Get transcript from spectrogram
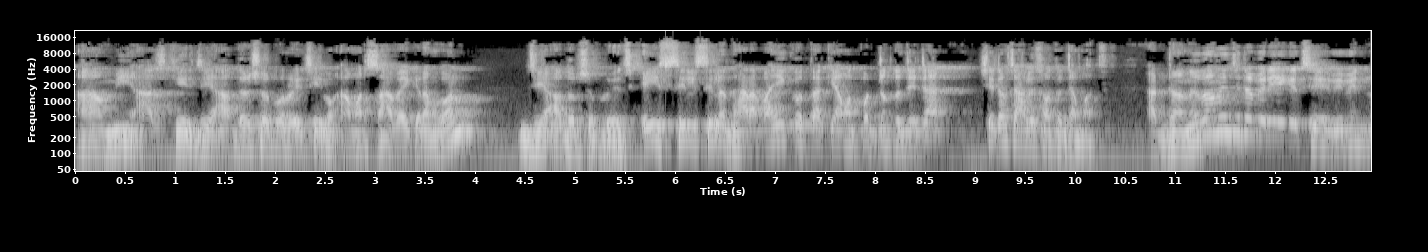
আমি আজকে যে আদর্শ উপর রয়েছি এবং আমার সাহাবাই কেরামগণ যে আদর্শ রয়েছে, এই সিলসিলা ধারাবাহিকতা কেমন পর্যন্ত যেটা, সেটা হচ্ছে আহলে সন্ত জামাত। আর ডানে বামে যেটা বেরিয়ে গেছে, বিভিন্ন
